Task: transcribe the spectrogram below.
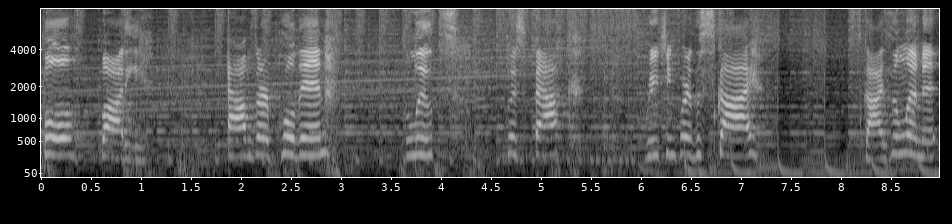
Full body. Abs are pulled in, glutes push back, reaching for the sky. Sky's the limit.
